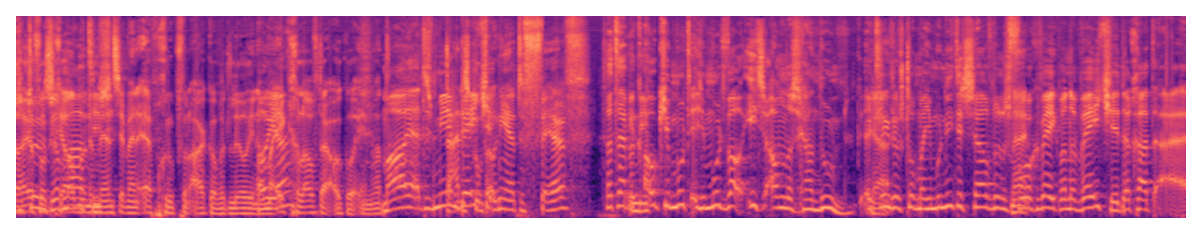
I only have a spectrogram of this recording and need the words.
wel heel veel scheldende mensen in mijn appgroep van Arco, wat lul je nou? Oh, maar ik geloof daar ook wel in. Want Maar ja, het is meer een beetje... komt ook niet uit de verf. Dat heb ik die- ook. Je moet, je moet wel iets anders gaan doen. Het Ja. klinkt zo stom, maar je moet niet hetzelfde doen als Nee. vorige week. Want dan weet je, dan gaat eh,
